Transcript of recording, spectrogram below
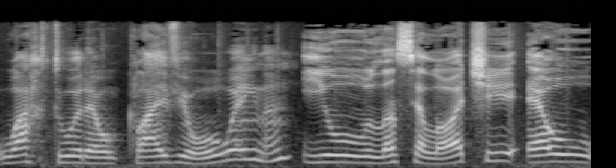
o Arthur é o Clive Owen, né? E o Lancelot é o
